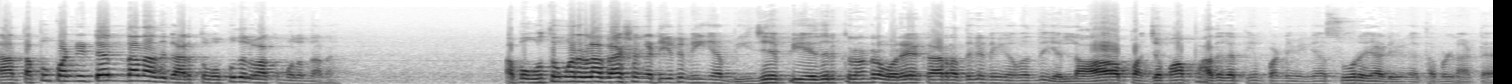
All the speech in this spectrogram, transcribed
நான் தப்பு பண்ணிட்டேன்னு தானே அதுக்கு அர்த்தம். ஒப்புதல் வாக்குமூலம் தானே. அப்போ உத்தமர்களாக வேஷம் கட்டிக்கிட்டு நீங்கள் பிஜேபி எதிர்க்கிறோன்ற ஒரே காரணத்துக்கு நீங்கள் வந்து எல்லா பஞ்சமாக பாதகத்தையும் பண்ணுவீங்க. சூறையாடுவீங்க தமிழ்நாட்டை.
